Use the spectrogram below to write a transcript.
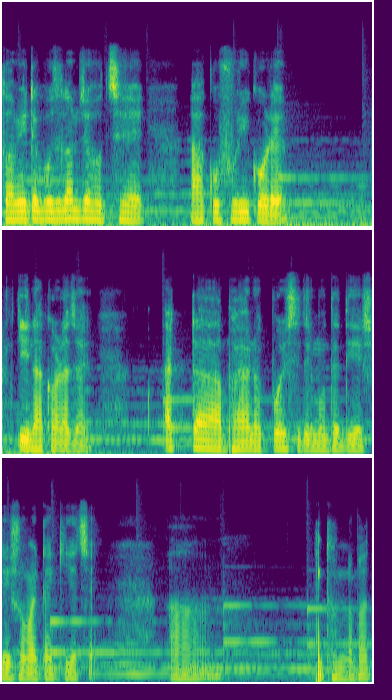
তো আমি এটা বুঝলাম যে হচ্ছে কুফুরি করে কি না করা যায়। একটা ভয়ানক পরিস্থিতির মধ্যে দিয়ে সেই সময়টা গিয়েছে। ধন্যবাদ।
